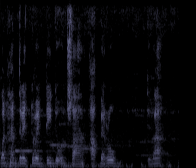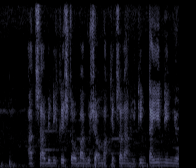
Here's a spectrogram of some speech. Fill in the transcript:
120 doon sa upper room, 'di ba? At sabi ni Kristo, bago siya umakyat sa langit, hintayin ninyo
